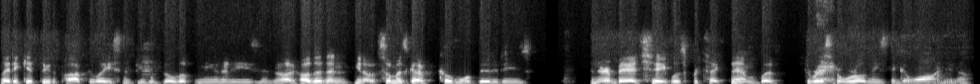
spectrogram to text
let it get through the population and people build up immunities. And uh, other than, you know, if someone's got comorbidities and they're in bad shape, let's protect them. But the rest Right. of the world needs to go on, you know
